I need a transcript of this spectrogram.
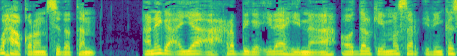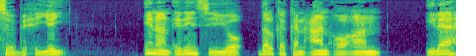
waxaa qoran sida tan. Aniga ayaa ah rabbiga ilaahiinna ah oo dalkii masar idinka soo bixiyey. Inaan idin siiyo dalka kancaan oo aan ilaah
